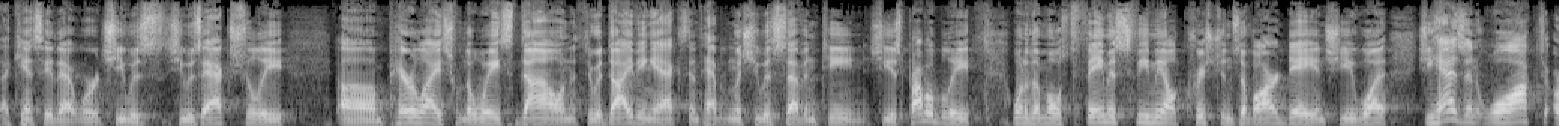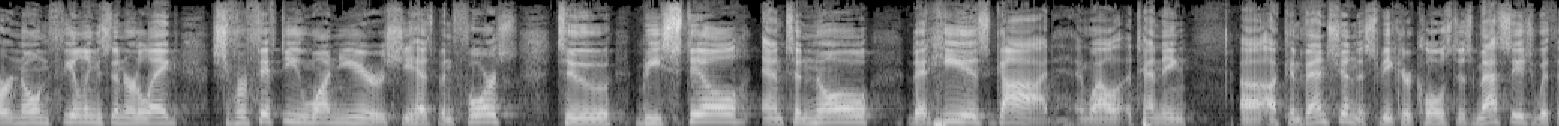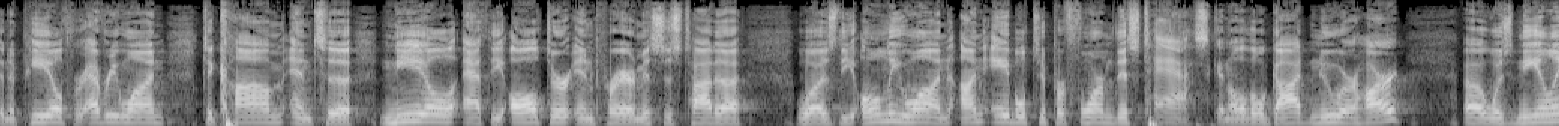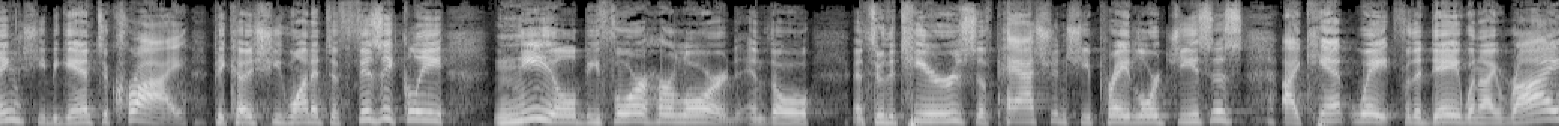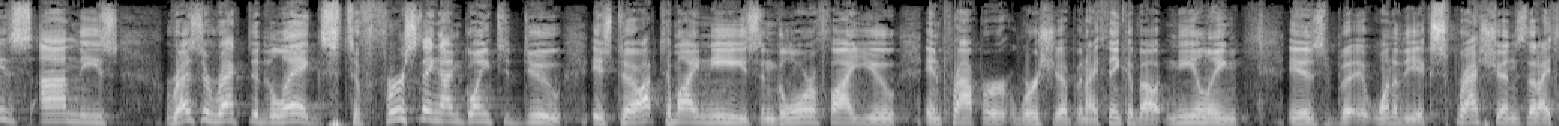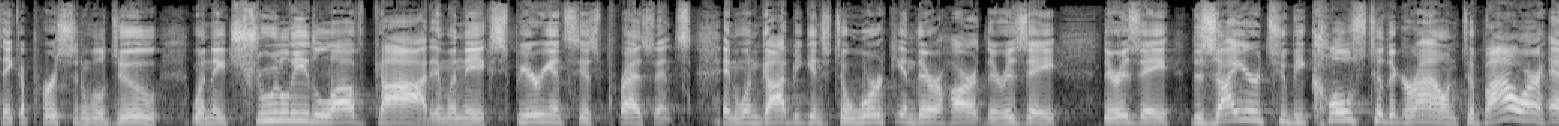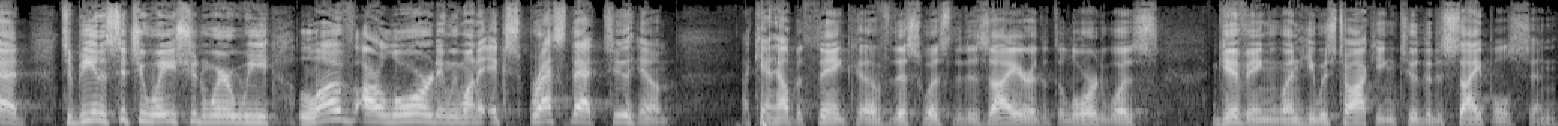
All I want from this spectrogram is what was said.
I can't say that word. She was, she was actually um, paralyzed from the waist down through a diving accident happened when she was 17. She is probably one of the most famous female Christians of our day, and she, wa- she hasn't walked or known feelings in her leg for 51 years. She has been forced to be still and to know that He is God. And while attending uh, a convention. The speaker closed his message with an appeal for everyone to come and to kneel at the altar in prayer. Mrs. Tada was the only one unable to perform this task. And although God knew her heart, uh, was kneeling, she began to cry because she wanted to physically kneel before her Lord. And though and through the tears of passion, she prayed, Lord Jesus, I can't wait for the day when I rise on these resurrected legs to first thing I'm going to do is to up to my knees and glorify you in proper worship. And I think about kneeling is one of the expressions that I think a person will do when they truly love God and when they experience His presence. And when God begins to work in their heart, there is a there is a desire to be close to the ground, to bow our head, to be in a situation where we love our Lord and we want to express that to Him. I can't help but think of this was the desire that the Lord was giving when he was talking to the disciples. And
